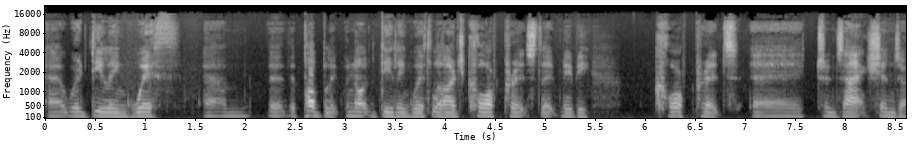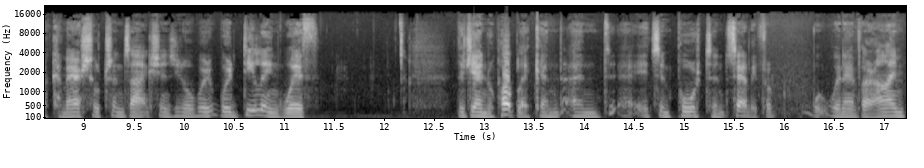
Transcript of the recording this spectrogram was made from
uh, we're dealing with um, the, the public. We're not dealing with large corporates that maybe corporate uh, transactions or commercial transactions. You know, we're, we're dealing with the general public, and and uh, it's important certainly for whenever I'm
